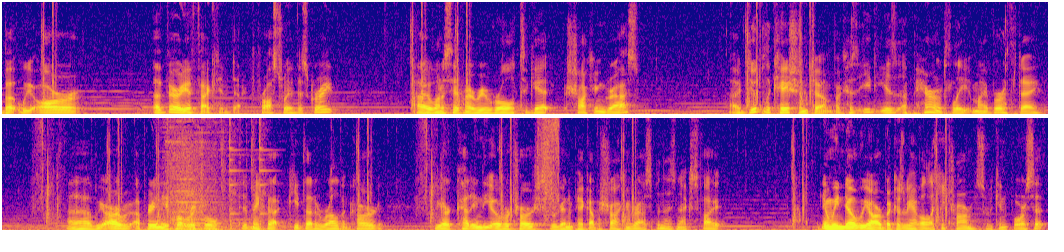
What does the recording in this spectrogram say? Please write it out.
but we are a very effective deck. Frostwave is great. I want to save my reroll to get Shocking Grasp. A Duplication Tome, because it is apparently my birthday. Uh, we are upgrading the Occult Ritual to make that keep that a relevant card. We are cutting the Overcharge, because we're going to pick up a Shocking Grasp in this next fight. And we know we are because we have a Lucky Charm, so we can force it.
